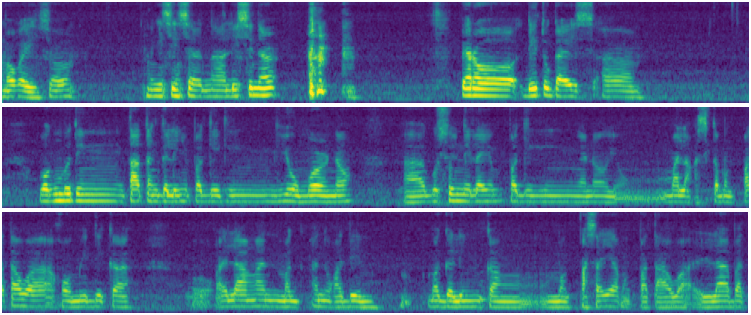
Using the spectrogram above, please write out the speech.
okay so maging sincere na listener. Pero dito guys um wag mo ding tatanggalin yung pagiging humor no? Ah, gusto nila yung pagiging ano yung malakas ka magpatawa comedy ka o kailangan mag ano ka din magaling kang magpasaya magpatawa. Labat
